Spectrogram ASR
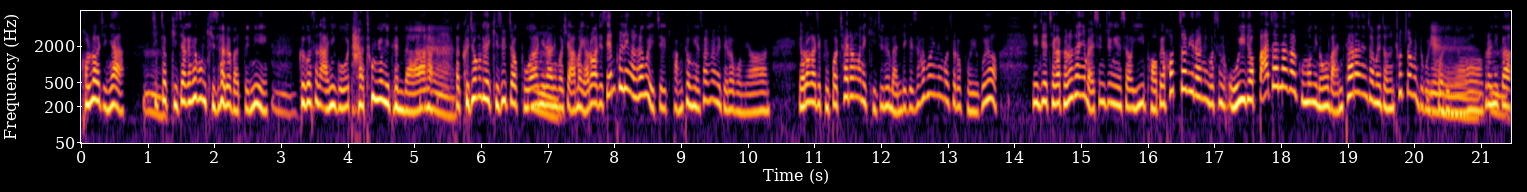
걸러지냐 음. 직접 기자가 해본 기사를 봤더니 음. 그것은 아니고 다 통용이 된다. 네. 그러니까 그 정도의 기술적 보안이라는 음. 것이 아마 여러 가지 샘플링을 하고 있죠. 방통위의 설명을 들어보면 여러 가지 불법 촬영문의 기준을 만들기 위해서 하고 있는 것으로 보이고요. 이제 제가 변호사님 말씀 중에서 이 법의 허점이라는 것은 오히려 빠져나갈 구멍이 너무 많다라는 점에 저는 초점을 두고 예. 있거든요. 예. 그러니까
